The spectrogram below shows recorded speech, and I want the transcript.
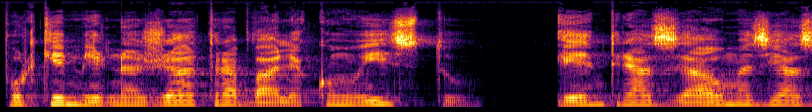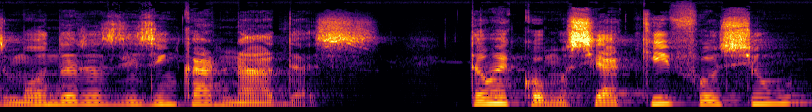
porque Mirna já trabalha com isto entre as almas e as mônadas desencarnadas. Então é como se aqui fosse um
